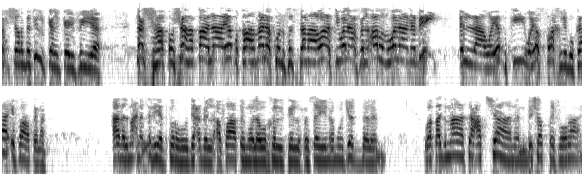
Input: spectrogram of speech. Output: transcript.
يحشر بتلك الكيفية. تشهق شهقا لا يبقى ملك في السماوات ولا في الأرض ولا نبي إلا ويبكي ويصرخ لبكاء فاطمة. هذا المعنى الذي يذكره دعبل أفاطم لو خلت الحسين مجدلا. وقد مات عطشانا بشط فراته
